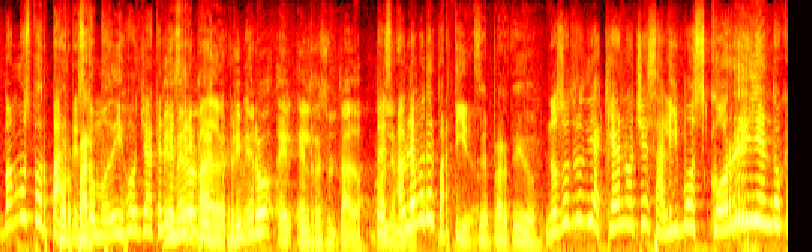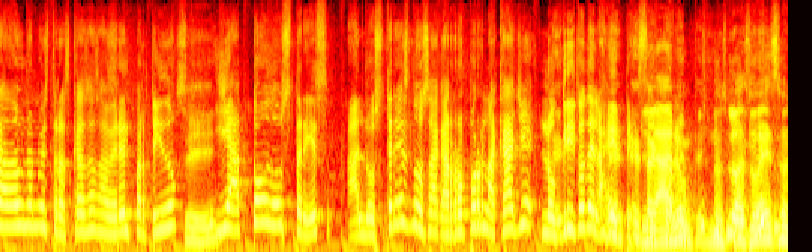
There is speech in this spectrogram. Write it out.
vamos por partes, parte. como dijo Jack el Primero, Destripador. primero el, el resultado. Entonces, hablemos del partido. Ese partido. Nosotros de aquí anoche salimos corriendo cada uno a nuestras casas a ver el partido Sí. y a todos tres, a los tres nos agarró por la calle los Eh, gritos de la eh, gente. es- Claro, nos pasó eso.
